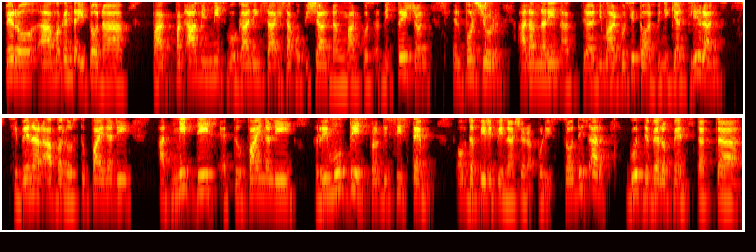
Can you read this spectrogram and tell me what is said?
Pero ah, maganda ito na pag, pag-amin mismo galing sa isang opisyal ng Marcos administration and for sure alam na rin at, ah, ni Marcos ito at binigyan clearance si Benar Abalos to finally admit this and to finally remove this from the system of the Philippine National Police. So these are good developments that ah,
